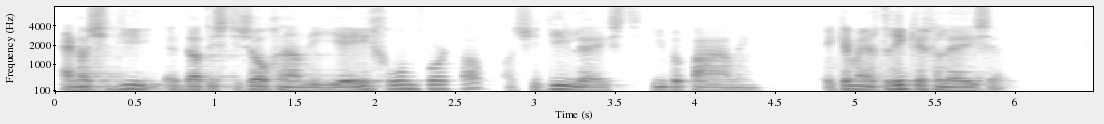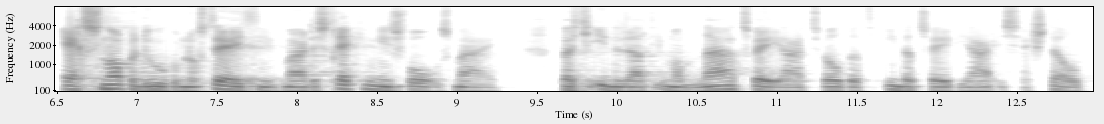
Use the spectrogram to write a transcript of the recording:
En als je die, eh, dat is de zogenaamde J-grond wordt dat. Als je die leest, die bepaling. Ik heb hem echt drie keer gelezen. Echt snappen doe ik hem nog steeds niet. Maar de strekking is volgens mij dat je inderdaad iemand na twee jaar, terwijl dat in dat tweede jaar is hersteld,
